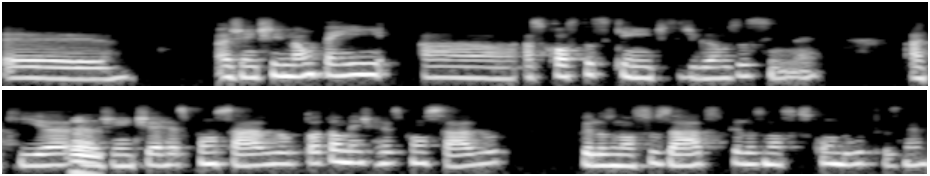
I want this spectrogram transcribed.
é, a gente não tem a, as costas quentes, digamos assim, né? Aqui a, a hum. gente é responsável, totalmente responsável pelos nossos atos, pelas nossas condutas, né?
